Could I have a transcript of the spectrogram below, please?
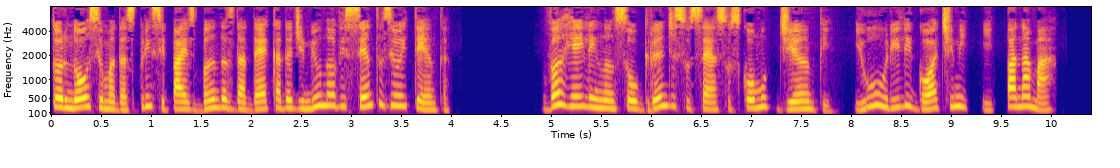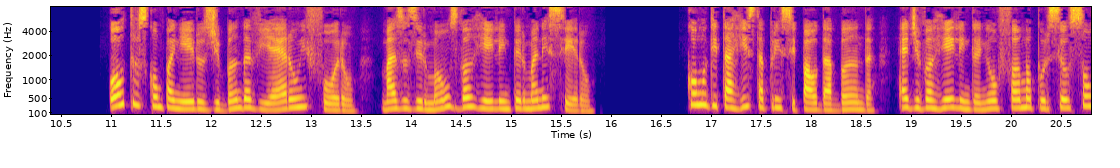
Tornou-se uma das principais bandas da década de 1980. Van Halen lançou grandes sucessos como Jump, You Got Me e Panamá. Outros companheiros de banda vieram e foram, mas os irmãos Van Halen permaneceram. Como guitarrista principal da banda, Ed Van Halen ganhou fama por seu som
